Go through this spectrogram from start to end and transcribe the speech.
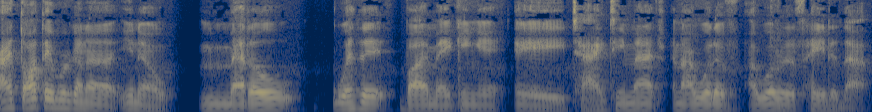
I thought they were gonna, you know, meddle with it by making it a tag team match, and I would have I would have hated that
